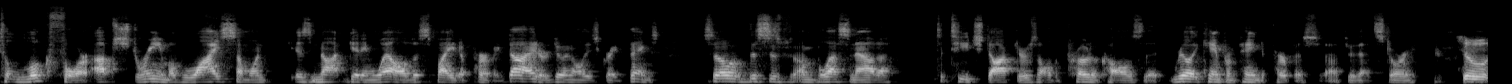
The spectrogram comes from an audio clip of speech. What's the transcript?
to look for upstream of why someone is not getting well despite a perfect diet or doing all these great things. So this is I'm blessed now to to teach doctors all the protocols that really came from pain to purpose uh, through that story. So,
